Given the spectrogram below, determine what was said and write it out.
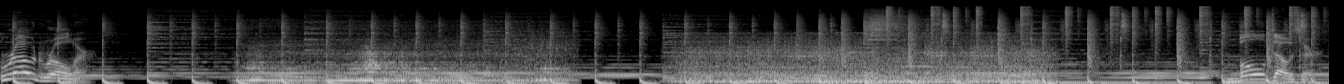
Road roller. Bulldozer.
